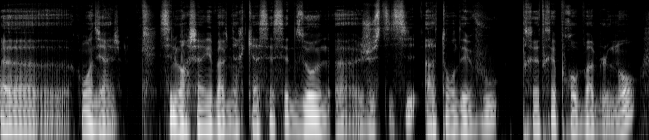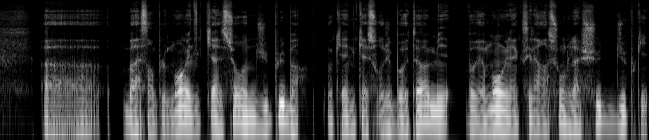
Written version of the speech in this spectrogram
euh, comment dirais-je? Si le marché arrive à venir casser cette zone euh, juste ici, attendez-vous très très probablement euh, bah, simplement une cassure du plus bas. Ok, une cassure du bottom et vraiment une accélération de la chute du prix.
